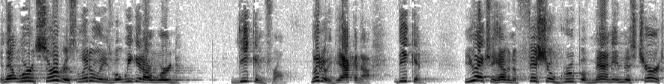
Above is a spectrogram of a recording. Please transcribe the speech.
And that word service literally is what we get our word deacon from. Literally, diakonos, deacon. You actually have an official group of men in this church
